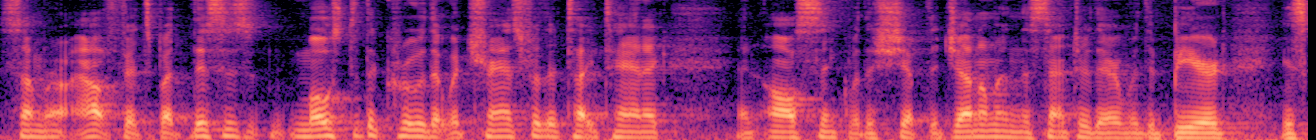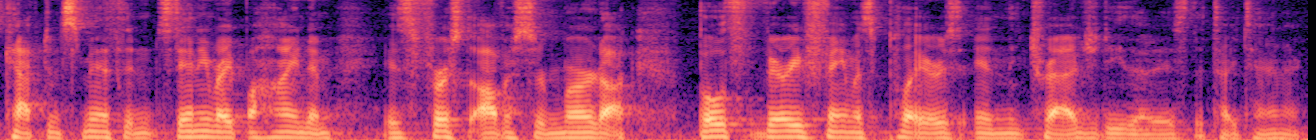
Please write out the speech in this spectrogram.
summer outfits. But this is most of the crew that would transfer the Titanic and all sink with the ship. The gentleman in the center there with the beard is Captain Smith, and standing right behind him is First Officer Murdoch, both very famous players in the tragedy that is the Titanic.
